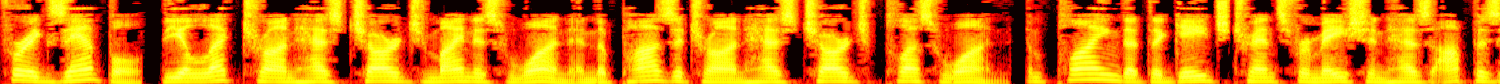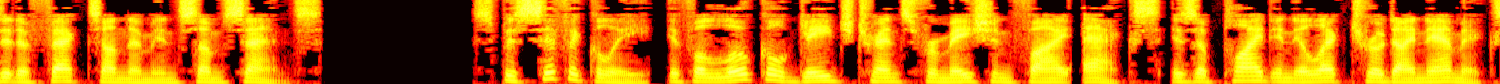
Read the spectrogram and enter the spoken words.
For example, the electron has charge minus 1 and the positron has charge plus 1, implying that the gauge transformation has opposite effects on them in some sense. Specifically, if a local gauge transformation phi x is applied in electrodynamics,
